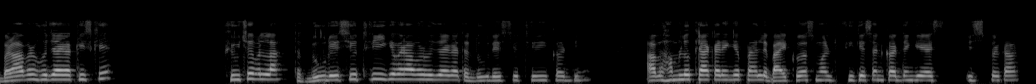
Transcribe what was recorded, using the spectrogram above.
बराबर हो जाएगा किसके? फ्यूचर वाला। तो दो रेशियो थ्री के बराबर हो जाएगा तो दो रेशियो थ्री कर दिए। अब हम लोग क्या करेंगे? पहले बाई क्रॉस मल्टीफिकेशन कर देंगे इस, इस प्रकार।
